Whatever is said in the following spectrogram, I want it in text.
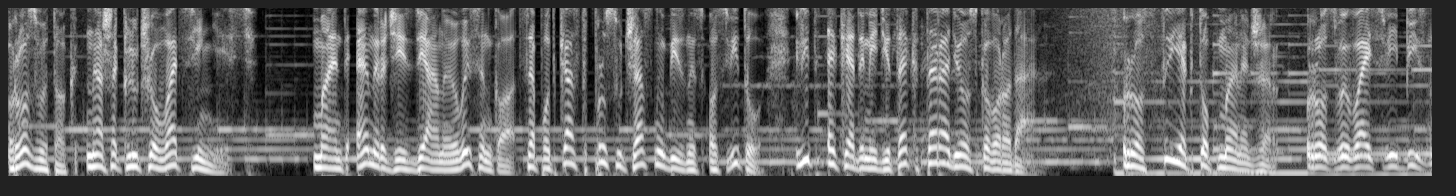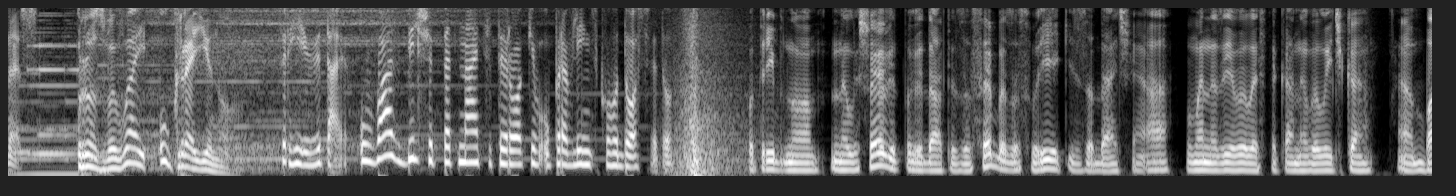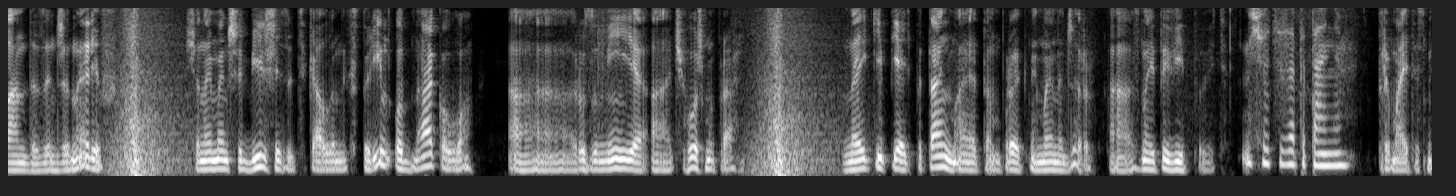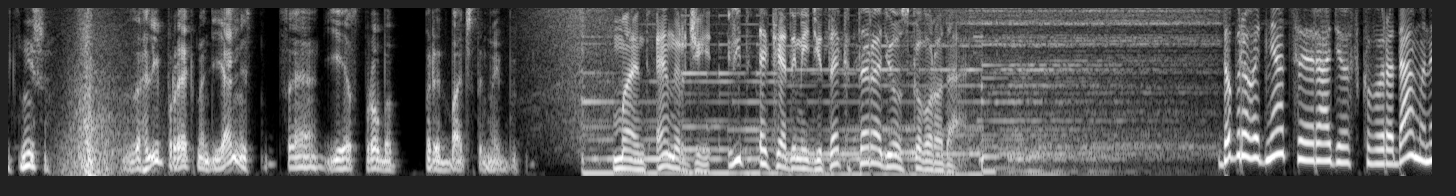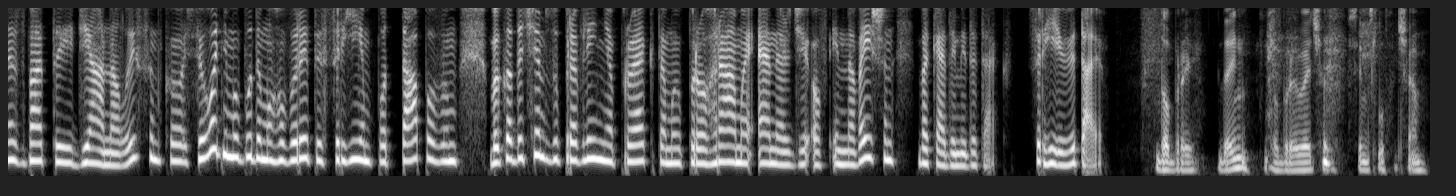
Розвиток наша ключова цінність. Mind Energy з Діаною Лисенко це подкаст про сучасну бізнес-освіту від Academy Дітек та Радіо Сковорода. Рости як топ-менеджер. Розвивай свій бізнес. Розвивай Україну. Сергію, вітаю! У вас більше 15 років управлінського досвіду. Потрібно не лише відповідати за себе, за свої якісь задачі, а в мене з'явилась така невеличка банда з інженерів. Щонайменше більшість зацікавлених сторін однаково а, розуміє, а чого ж ми прагнемо. На які п'ять питань має там проектний менеджер а, знайти відповідь? Що це за питання? Тримайтесь міцніше. Взагалі, проектна діяльність це є спроба передбачити майбутнє. Mind Energy від Academy Дітек та Радіо Сковорода. Доброго дня, це Радіо Сковорода. Мене звати Діана Лисенко. Сьогодні ми будемо говорити з Сергієм Потаповим, викладачем з управління проектами програми Energy of Innovation в Academy DTEC. Сергію, вітаю! Добрий день, добрий вечір всім слухачам.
